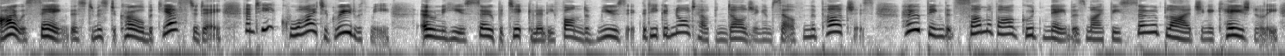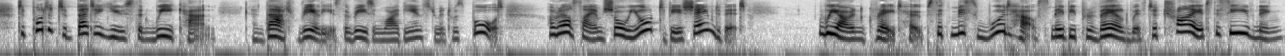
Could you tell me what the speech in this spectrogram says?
I was saying this to Mr. Cole but yesterday, and he quite agreed with me, only he is so particularly fond of music that he could not help indulging himself in the purchase, hoping that some of our good neighbours might be so obliging occasionally to put it to better use than we can, and that really is the reason why the instrument was bought, or else I am sure we ought to be ashamed of it. We are in great hopes that Miss Woodhouse may be prevailed with to try it this evening.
